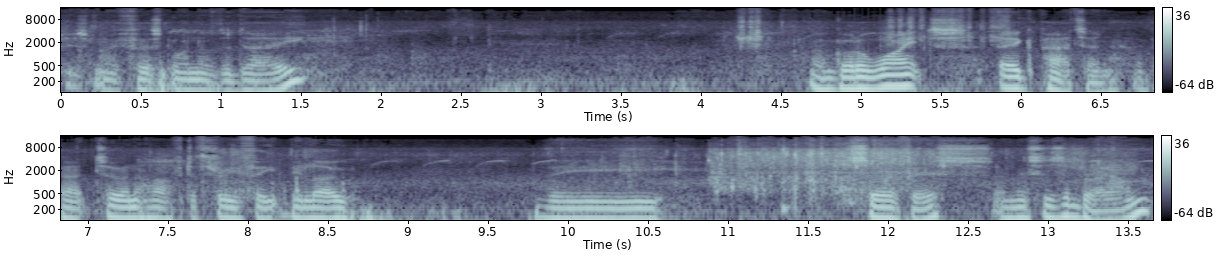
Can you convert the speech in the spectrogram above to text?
Just my first one of the day. I've got a white egg pattern about two and a half to three feet below the surface, and this is a brown.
